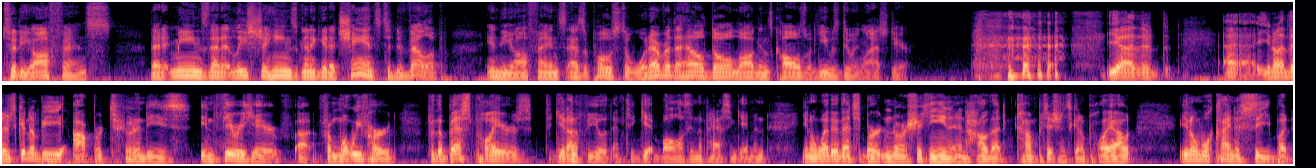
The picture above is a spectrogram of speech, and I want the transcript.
to the offense, that it means that at least Shaheen's going to get a chance to develop in the offense as opposed to whatever the hell Dowell Loggains calls what he was doing last year. yeah, uh, you know, there's going to be opportunities in theory here, uh, from what we've heard, for the best players to get on the field and to get balls in the passing game. And you know, whether that's Burton or Shaheen and how that competition is going to play out, you know, we'll kind of see. But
